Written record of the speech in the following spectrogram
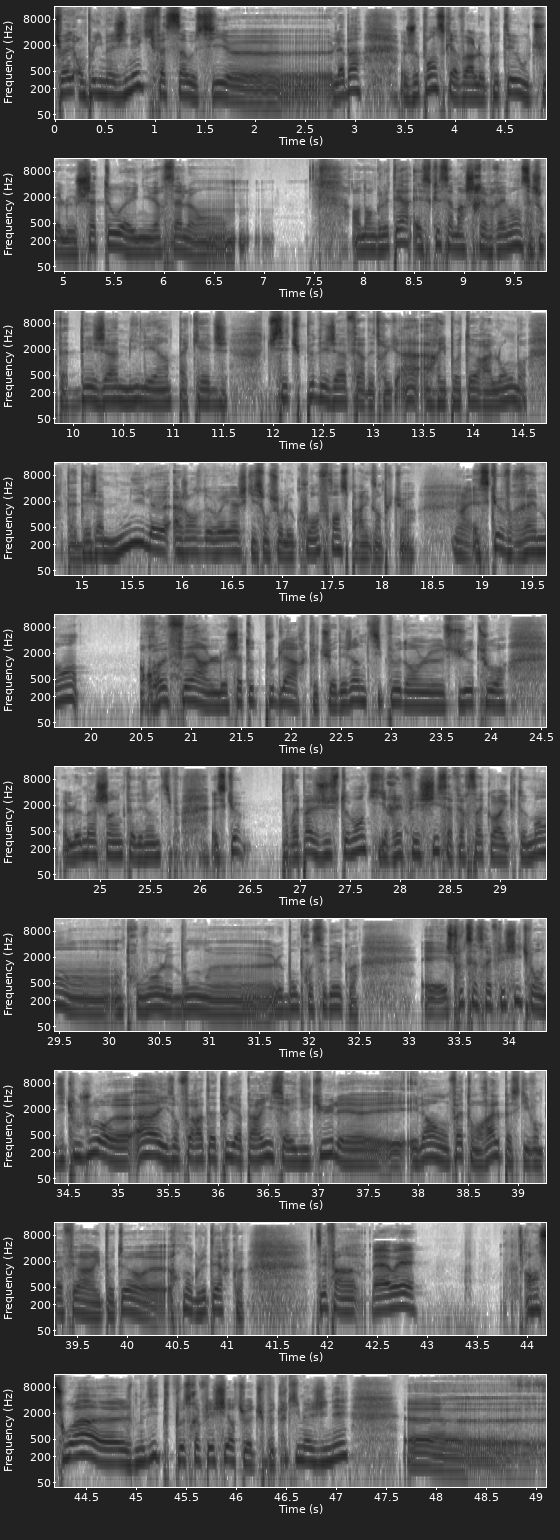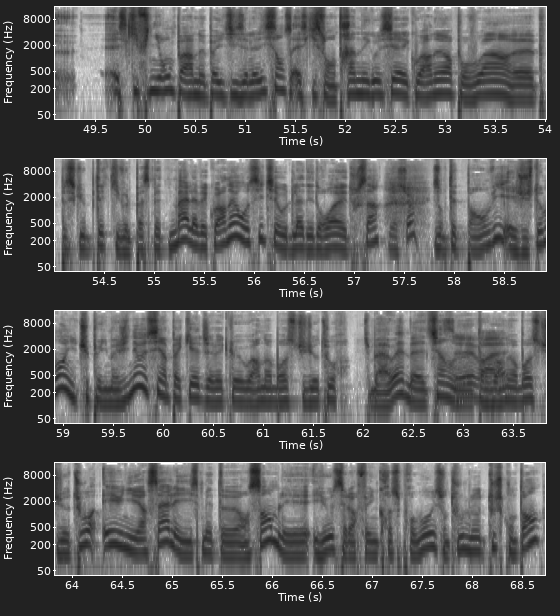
tu vois, on peut imaginer qu'ils fassent ça aussi euh, là-bas. Je pense qu'avoir le côté où tu as le château à Universal en, en Angleterre, est-ce que ça marcherait vraiment, sachant que tu as déjà 1001 packages? Tu sais, tu peux déjà faire des trucs. Un Harry Potter à Londres, tu as déjà 1000 agences de voyage qui sont sur le coup en France, par exemple, tu vois. Ouais. Est-ce que vraiment refaire le château de Poudlard que tu as déjà un petit peu dans le studio tour, le machin que tu as déjà un petit peu. Est-ce que faudrait pas justement qu'ils réfléchissent à faire ça correctement en, en trouvant le bon euh, le bon procédé quoi? Et je trouve que ça se réfléchit, tu vois, on dit toujours euh, ah ils ont fait Ratatouille à Paris, c'est ridicule et, et- et là en fait on râle parce qu'ils vont pas faire Harry Potter euh, en Angleterre quoi. Tu sais enfin Bah ouais. en soi, euh, je me dis, tu peux se réfléchir, tu vois, tu peux tout imaginer. Euh, Est-ce qu'ils finiront par ne pas utiliser la licence? Est-ce qu'ils sont en train de négocier avec Warner pour voir euh, Parce que peut-être qu'ils veulent pas se mettre mal avec Warner aussi, tu sais, au-delà des droits et tout ça. Bien sûr. Ils ont peut-être pas envie. Et justement, tu peux imaginer aussi un package avec le Warner Bros Studio Tour. Bah ouais, bah tiens, euh, t'as. Warner Bros Studio Tour et Universal et ils se mettent euh, ensemble et, et eux, ça leur fait une cross promo. Ils sont tous, tous contents.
